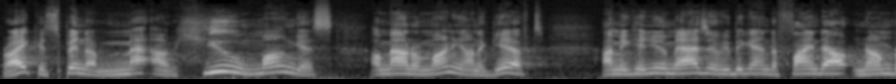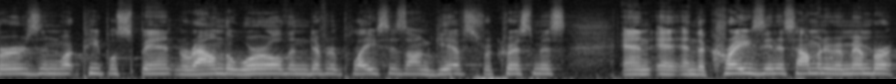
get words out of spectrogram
right? Could spend a, ma- a humongous amount of money on a gift. I mean, can you imagine if we began to find out numbers and what people spent around the world in different places on gifts for Christmas and, and, and the craziness? How many remember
